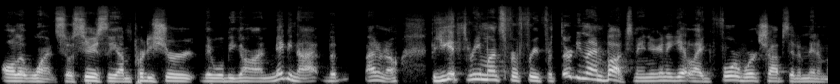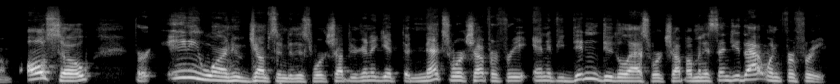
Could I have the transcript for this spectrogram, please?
all at once. So seriously, I'm pretty sure they will be gone. Maybe not, but I don't know. But you get three months for free for 39 bucks, man. You're going to get like four workshops at a minimum. Also, for anyone who jumps into this workshop, you're going to get the next workshop for free. And if you didn't do the last workshop, I'm going to send you that one for free.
